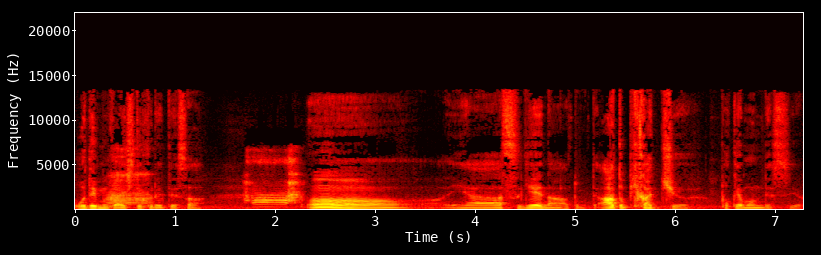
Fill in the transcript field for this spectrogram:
お出迎えしてくれてさ、はあ。うん。いやー、すげえなーと思って。あと、ピカチュウ、ポケモンですよ。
